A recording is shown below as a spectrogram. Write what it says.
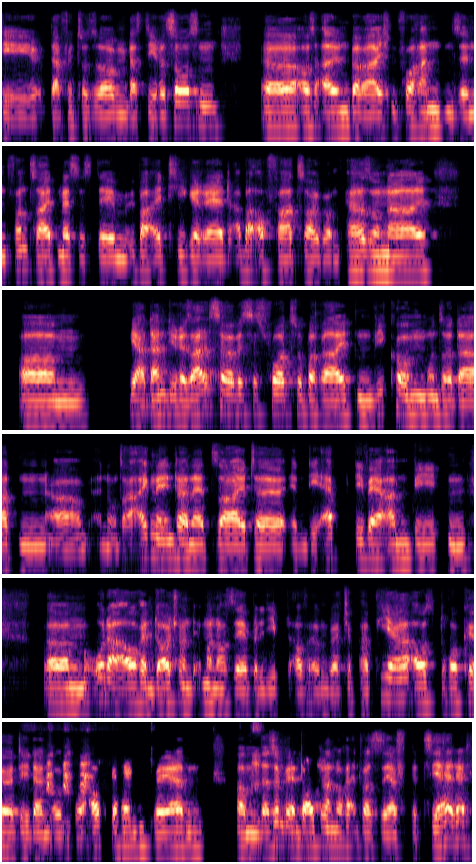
die, dafür zu sorgen, dass die Ressourcen äh, aus allen Bereichen vorhanden sind, von Zeitmesssystemen über IT-Gerät, aber auch Fahrzeuge und Personal. Ähm, ja, dann die Result-Services vorzubereiten. Wie kommen unsere Daten äh, in unsere eigene Internetseite, in die App, die wir anbieten ähm, oder auch in Deutschland immer noch sehr beliebt auf irgendwelche Papierausdrucke, die dann irgendwo aufgehängt werden. Ähm, da sind wir in Deutschland noch etwas sehr speziell.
